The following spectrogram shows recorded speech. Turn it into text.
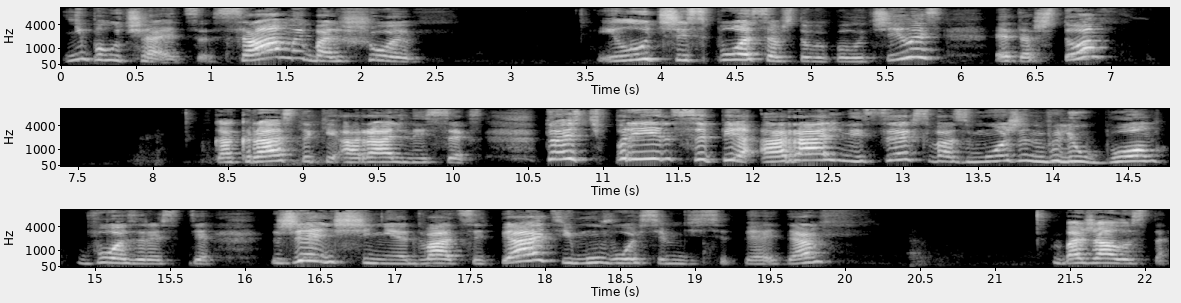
не получается. Самый большой и лучший способ, чтобы получилось, это что? Как раз-таки оральный секс. То есть, в принципе, оральный секс возможен в любом возрасте. Женщине 25, ему 85, да? Пожалуйста.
